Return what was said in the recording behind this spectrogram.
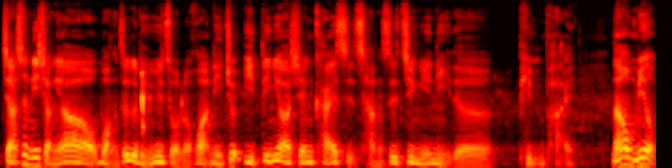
假设你想要往这个领域走的话，你就一定要先开始尝试经营你的品牌。然后没有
